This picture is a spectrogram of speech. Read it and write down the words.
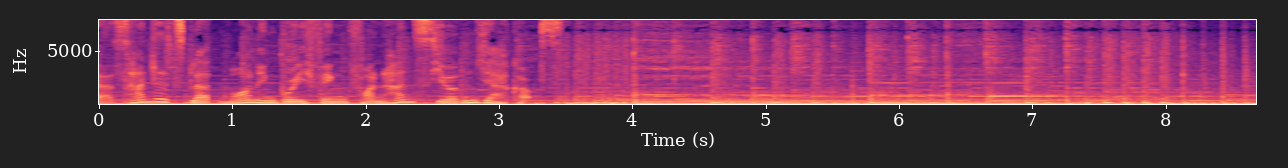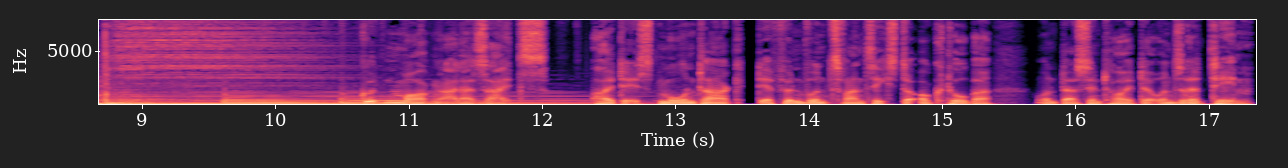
Das Handelsblatt Morning Briefing von Hans-Jürgen Jakobs Guten Morgen allerseits. Heute ist Montag, der 25. Oktober, und das sind heute unsere Themen.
